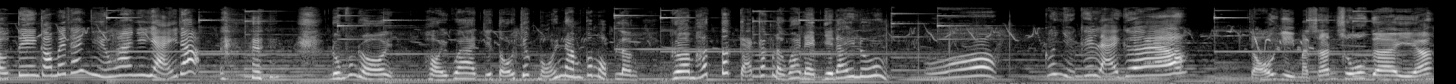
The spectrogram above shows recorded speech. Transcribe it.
Đầu tiên con mới thấy nhiều hoa như vậy đó. Đúng rồi Hội hoa chỉ tổ chức mỗi năm có một lần Gom hết tất cả các loài hoa đẹp về đây luôn. Ồ Có nhiều cái lạ ghê không? Chỗ gì mà sến súa ghê vậy á?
